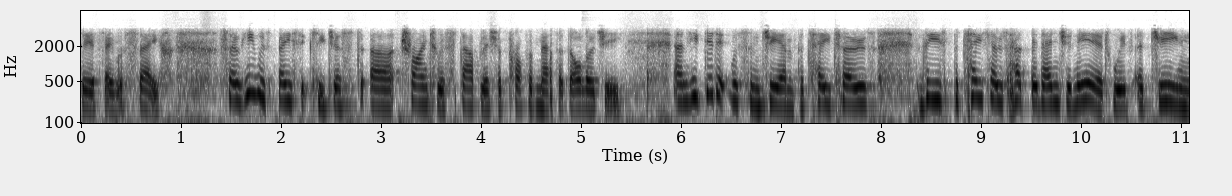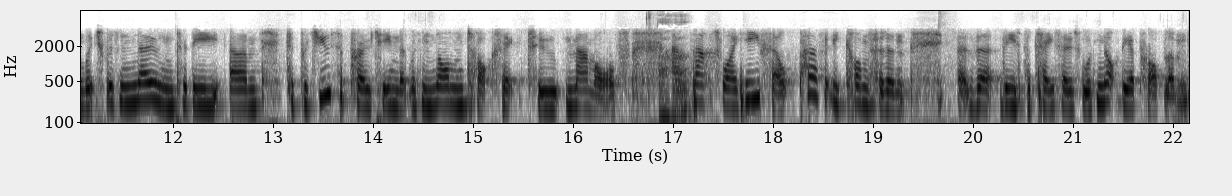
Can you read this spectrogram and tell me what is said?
see if they were safe. So he was basically just uh, trying to establish a proper methodology, and he did it with some GM potatoes. These potatoes had been engineered with a gene which was known to be um, to produce a protein that was non-toxic to mammals, uh-huh. and that's why he felt perfectly confident uh, that these potatoes would not be a problem.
